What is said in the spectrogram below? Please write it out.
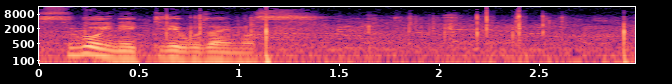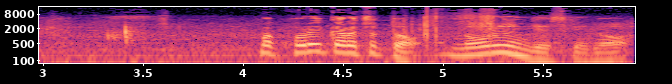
すごい熱気でございます。まあ、これからちょっと乗るんですけど、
